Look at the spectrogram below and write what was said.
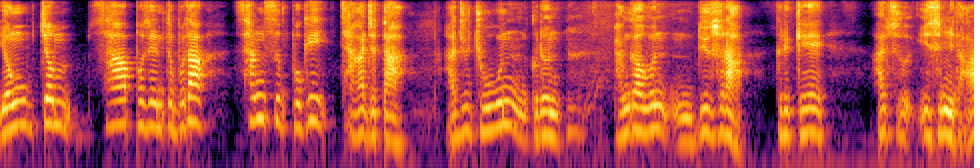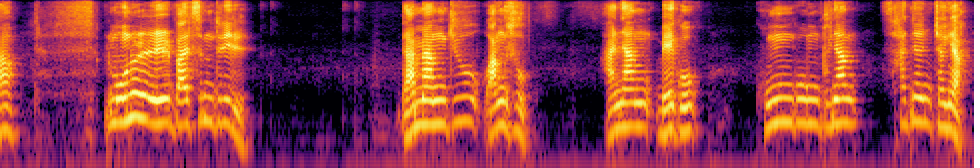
0.4%보다 상승폭이 작아졌다. 아주 좋은 그런 반가운 뉴스라 그렇게 할 수 있습니다. 그럼 오늘 말씀드릴 남양주 왕숙 안양 매곡 공공분양 4년 정약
